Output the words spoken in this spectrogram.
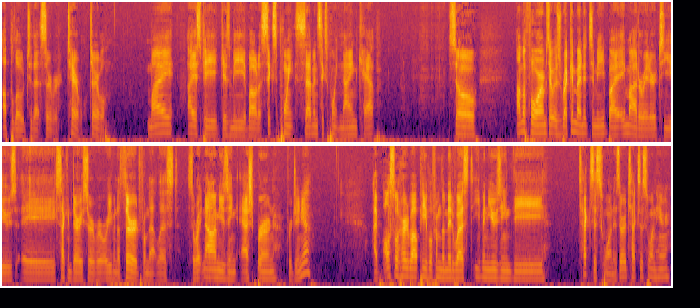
upload to that server. Terrible, terrible. My ISP gives me about a 6.7, 6.9 cap. So on the forums, it was recommended to me by a moderator to use a secondary server or even a third from that list. So right now I'm using Ashburn, Virginia. I've also heard about people from the Midwest even using the Texas one. Is there a Texas one here?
